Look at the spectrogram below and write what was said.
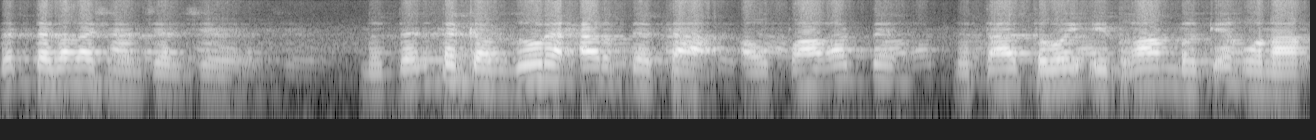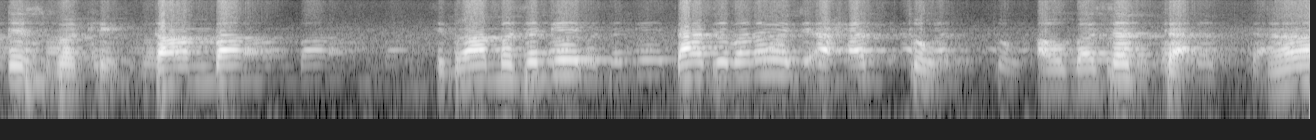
دلته دغه شان چل شوی نو دلته کمزور حرف د تا او پاغت ده نو تا ته وای ادغام بکې غو ناقص بکې تام با ادغام بسکه دا څه بنوي چې احدت او بسطت ها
